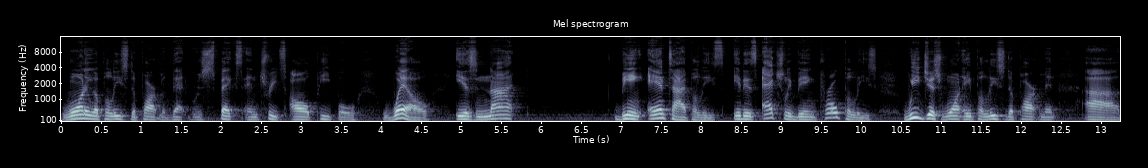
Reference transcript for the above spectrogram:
wanting a police department that respects and treats all people well is not being anti-police. It is actually being pro-police. We just want a police department uh,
